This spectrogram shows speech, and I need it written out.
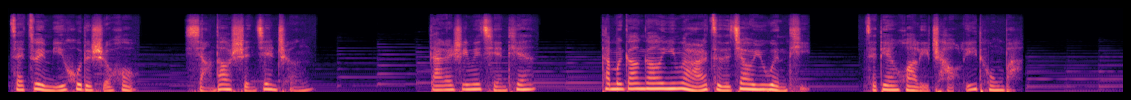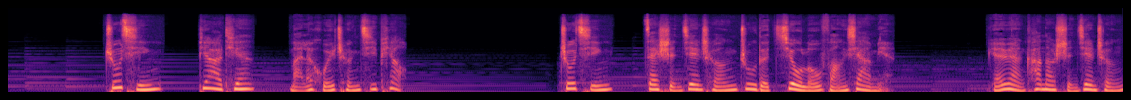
在最迷糊的时候想到沈建成。大概是因为前天，他们刚刚因为儿子的教育问题，在电话里吵了一通吧。朱晴第二天买了回程机票。朱晴。在沈建成住的旧楼房下面，远远看到沈建成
